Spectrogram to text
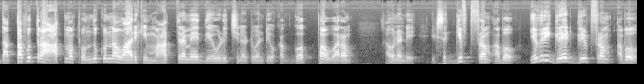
దత్తపుత్ర ఆత్మ పొందుకున్న వారికి మాత్రమే దేవుడిచ్చినటువంటి ఒక గొప్ప వరం. అవునండి. It's a gift from above every great gift from above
